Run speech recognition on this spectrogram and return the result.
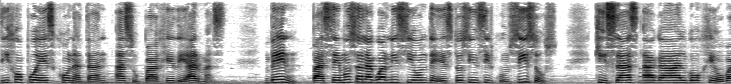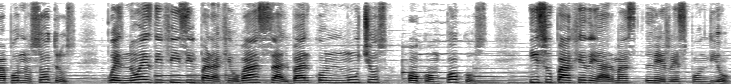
Dijo pues Jonatán a su paje de armas, Ven, pasemos a la guarnición de estos incircuncisos. Quizás haga algo Jehová por nosotros, pues no es difícil para Jehová salvar con muchos o con pocos. Y su paje de armas le respondió,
